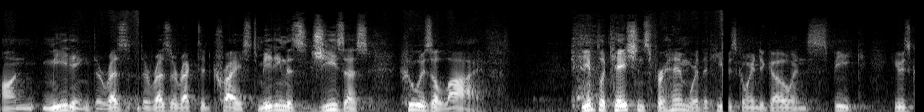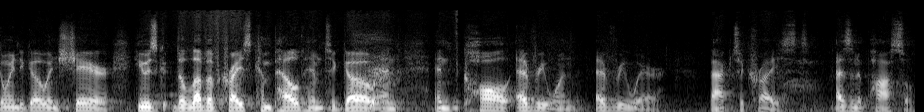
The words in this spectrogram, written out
on meeting the, res, the resurrected Christ, meeting this Jesus who is alive. The implications for him were that he was going to go and speak, he was going to go and share. He was, the love of Christ compelled him to go and and call everyone, everywhere, back to Christ as an apostle.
